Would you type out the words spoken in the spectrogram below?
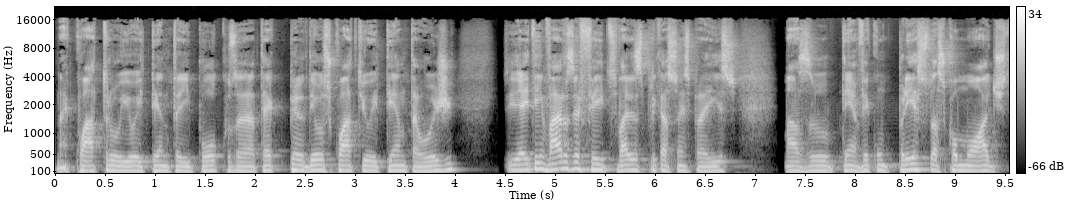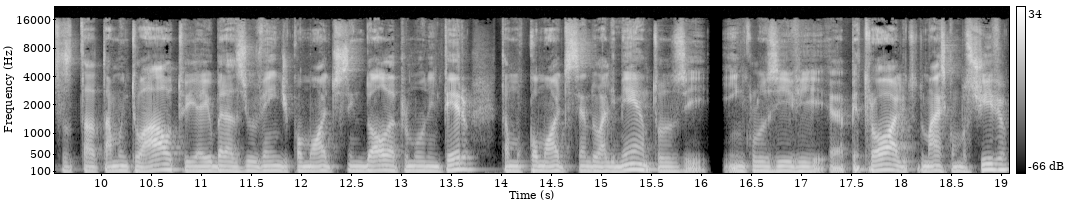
né, 4,80 e poucos, até perdeu os 4,80 hoje. E aí tem vários efeitos, várias explicações para isso. mas tem a ver com o preço das commodities, tá, tá muito alto, e aí o Brasil vende commodities em dólar para o mundo inteiro, então commodities sendo alimentos e, e inclusive é, petróleo tudo mais, combustível.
